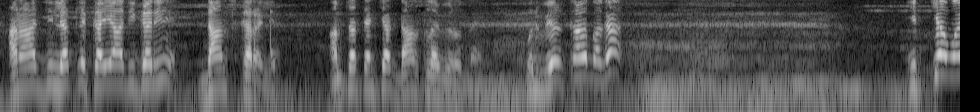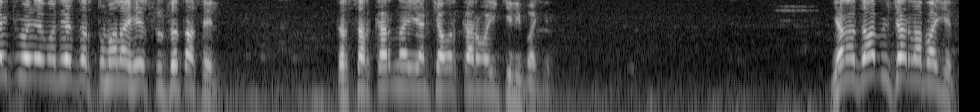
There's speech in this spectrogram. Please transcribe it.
आणि आज जिल्ह्यातले काही अधिकारी डान्स करायले आमचा त्यांच्या डान्सला विरोध नाही. पण वेळ काळ बघा. इतक्या वाईट वेळेमध्ये जर तुम्हाला हे सुचत असेल तर सरकारनं यांच्यावर कारवाई केली पाहिजे. यांना जाब विचारला पाहिजेत.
